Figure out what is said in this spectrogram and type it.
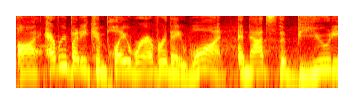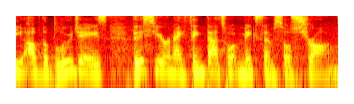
Uh, everybody can play wherever they want, and that's the beauty of the Blue Jays this year, and I think that's what makes them so strong.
